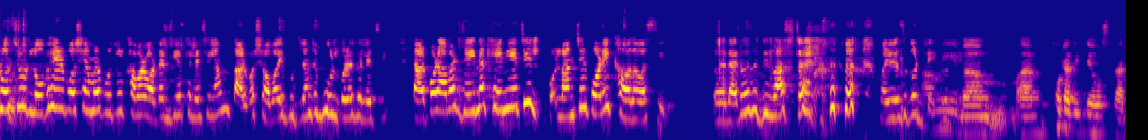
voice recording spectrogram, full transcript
প্রচুর লোভের বসে আমরা প্রচুর খাবার অর্ডার দিয়ে ফেলেছিলাম তারপর সবাই বুঝলাম যে ভুল করে ফেলেছি। তারপর আবার যেই না খেয়ে নিয়েছি লাঞ্চের পরেই খাওয়া দাওয়া সিল that was a disaster but it was good day আমি দিতে ওস্তাদ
